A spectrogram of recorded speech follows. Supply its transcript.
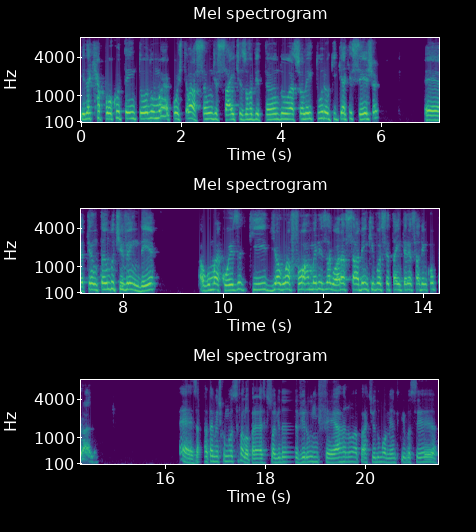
e daqui a pouco tem toda uma constelação de sites orbitando a sua leitura, o que quer que seja, é, tentando te vender alguma coisa que, de alguma forma, eles agora sabem que você está interessado em comprar. Né? É, exatamente como você falou. Parece que sua vida vira um inferno a partir do momento que você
